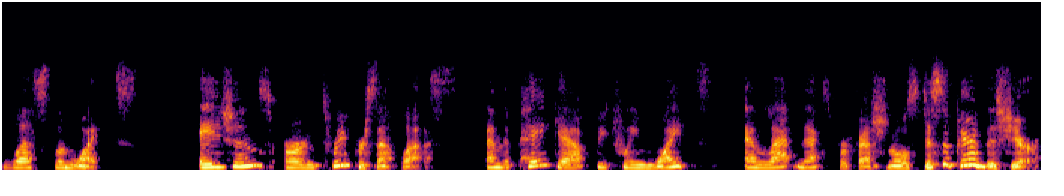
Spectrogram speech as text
less than whites. Asians earned 3% less, and the pay gap between whites and Latinx professionals disappeared this year.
